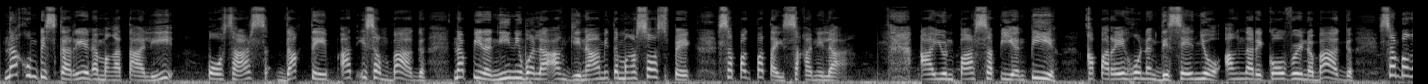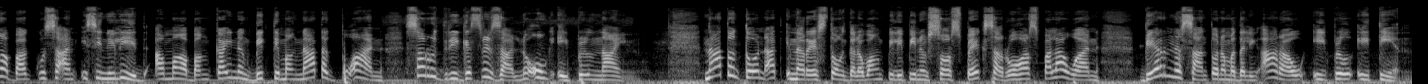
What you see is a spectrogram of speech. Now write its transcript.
Nakumpiska rin ang mga tali, posas, duct tape at isang bag na pinaniniwala ang ginamit ng mga sospek sa pagpatay sa kanila. Ayon pa sa PNP, kapareho ng disenyo ang na-recover na bag sa mga bag kung saan isinilid ang mga bangkay ng biktimang natagpuan sa Rodriguez Rizal noong April 9. Natunton at inaresto ang dalawang Pilipinong sospek sa Rojas, Palawan, Biyernes Santo na madaling araw, April 18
